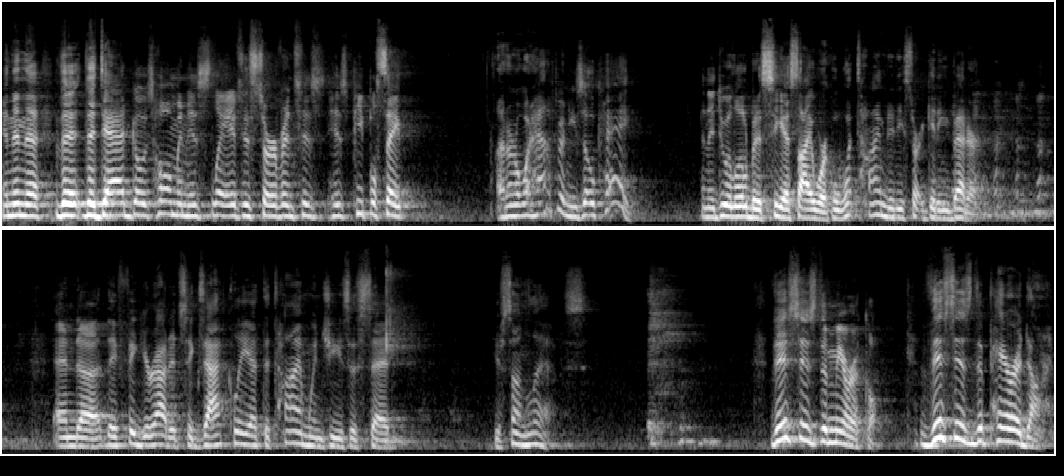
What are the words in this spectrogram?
And then the, the, the dad goes home, and his slaves, his servants, his, his people say, I don't know what happened. He's okay. And they do a little bit of CSI work. Well, what time did he start getting better? And uh, they figure out it's exactly at the time when Jesus said, Your son lives. This is the miracle. This is the paradigm.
